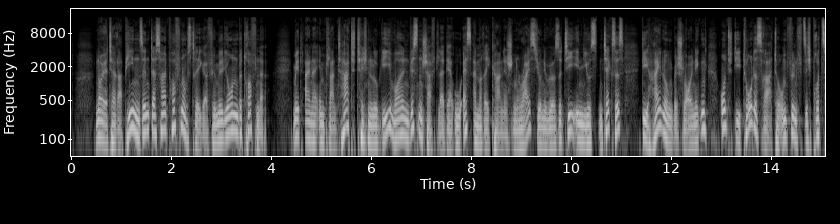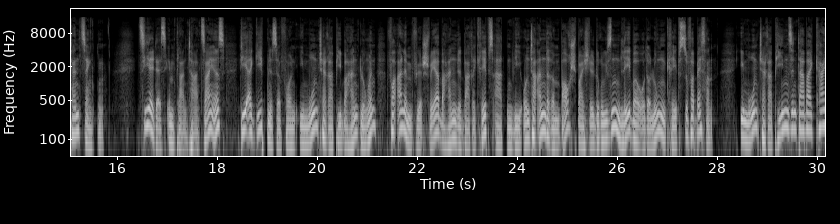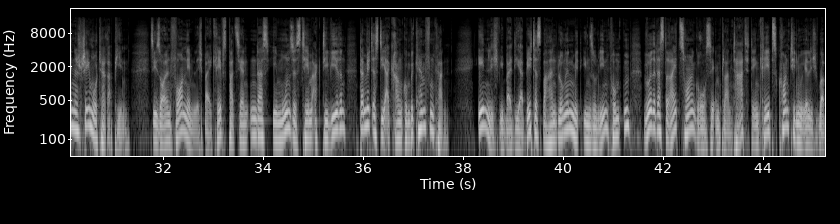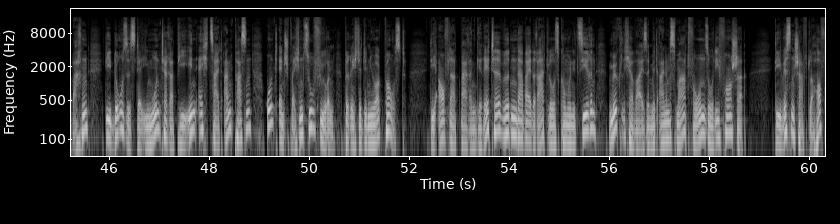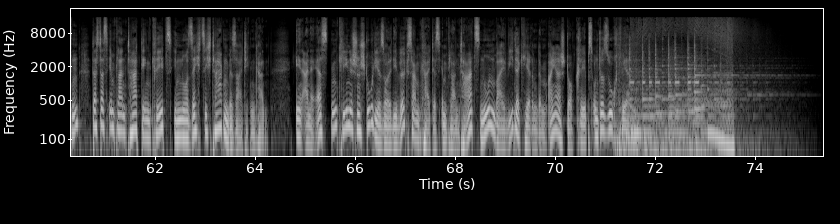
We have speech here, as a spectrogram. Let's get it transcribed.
Neue Therapien sind deshalb Hoffnungsträger für Millionen Betroffene. Mit einer Implantattechnologie wollen Wissenschaftler der US-amerikanischen Rice University in Houston, Texas, die Heilung beschleunigen und die Todesrate um 50 Prozent senken. Ziel des Implantats sei es, die Ergebnisse von Immuntherapiebehandlungen vor allem für schwer behandelbare Krebsarten wie unter anderem Bauchspeicheldrüsen, Leber- oder Lungenkrebs zu verbessern. Immuntherapien sind dabei keine Chemotherapien. Sie sollen vornehmlich bei Krebspatienten das Immunsystem aktivieren, damit es die Erkrankung bekämpfen kann. Ähnlich wie bei Diabetesbehandlungen mit Insulinpumpen würde das 3 Zoll große Implantat den Krebs kontinuierlich überwachen, die Dosis der Immuntherapie in Echtzeit anpassen und entsprechend zuführen, berichtet die New York Post. Die aufladbaren Geräte würden dabei drahtlos kommunizieren, möglicherweise mit einem Smartphone, so die Forscher. Die Wissenschaftler hoffen, dass das Implantat den Krebs in nur 60 Tagen beseitigen kann. In einer ersten klinischen Studie soll die Wirksamkeit des Implantats nun bei wiederkehrendem Eierstockkrebs untersucht werden.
